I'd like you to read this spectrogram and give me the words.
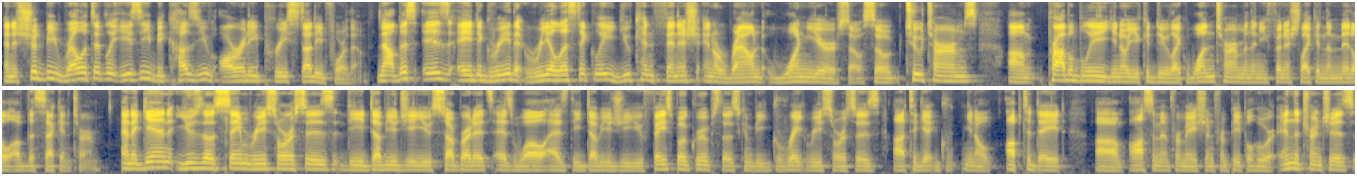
And it should be relatively easy because you've already pre-studied for them. Now, this is a degree that realistically you can finish in around one year or so. So two terms, um, probably, you know, you could do like one term and then you finish like in the middle of the second term. And again, use those same resources, the WGU subreddits, as well as the WGU Facebook groups. Those can be great resources uh, to get, you know, up to date, um, awesome information from people who are in the trenches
